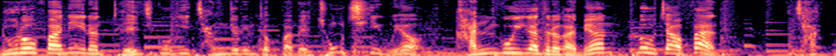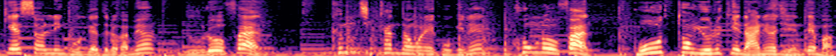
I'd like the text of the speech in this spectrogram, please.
루로판이 이런 돼지고기 장조림 덮밥의 총칭이고요. 간 고기가 들어가면 로짜판, 작게 썰린 고기가 들어가면 루로판, 큼직한 덩어리의 고기는 콩로판, 보통 이렇게 나뉘어지는데 막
